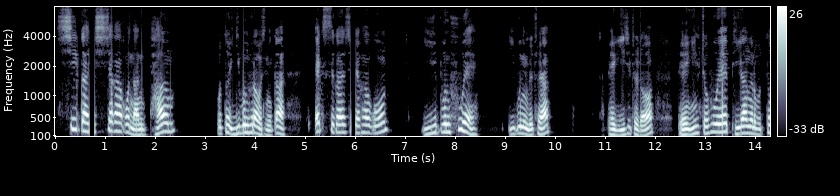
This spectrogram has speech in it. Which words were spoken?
C가 시작하고 난 다음부터 2분 후라고 했으니까 X가 시작하고 2분 후에 2분이 몇 초야? 120초죠. 120초 후에 B관으로부터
